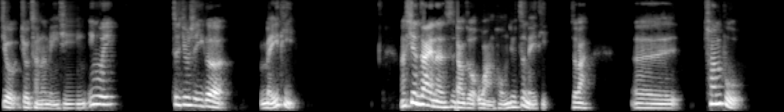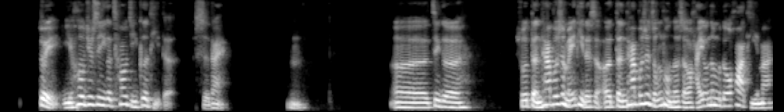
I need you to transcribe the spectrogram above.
就就成了明星，因为这就是一个媒体。那现在呢是叫做网红，就自媒体是吧？呃，川普对以后就是一个超级个体的时代。嗯，呃，这个。说等他不是媒体的时候，呃，等他不是总统的时候，还有那么多话题吗？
